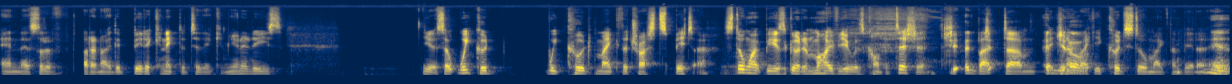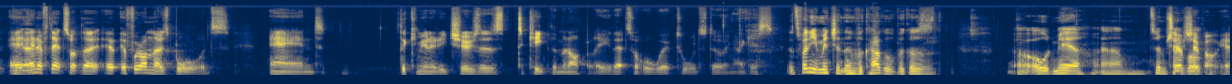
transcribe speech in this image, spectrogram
and they're sort of, I don't know, they're better connected to their communities. Yeah, so we could we could make the trusts better. Still won't be as good in my view as competition, uh, but um, but you know, like you could still make them better. Yeah, and, and, and if that's what the if we're on those boards and the community chooses to keep the monopoly, that's what we'll work towards doing, I guess. It's funny you mentioned the Invercargill because uh, old mayor um, Tim, Tim Shadbolt, Shadbolt, yeah.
